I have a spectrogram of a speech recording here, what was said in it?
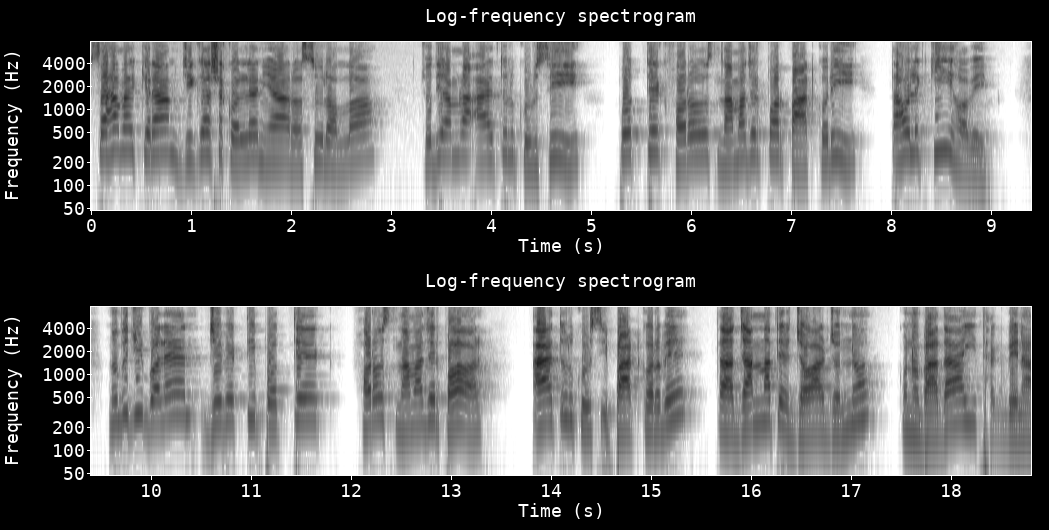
সাহাবাই কিরাম জিজ্ঞাসা করলেন, ইয়া রসুল আল্লাহ যদি আমরা আয়াতুল কুরসি প্রত্যেক ফরজ নামাজের পর পাঠ করি, তাহলে কি হবে? নবীজি বলেন, যে ব্যক্তি প্রত্যেক ফরজ নামাজের পর আয়াতুল কুরসি পাঠ করবে, তা জান্নাতের যাওয়ার জন্য কোনো বাধাই থাকবে না।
